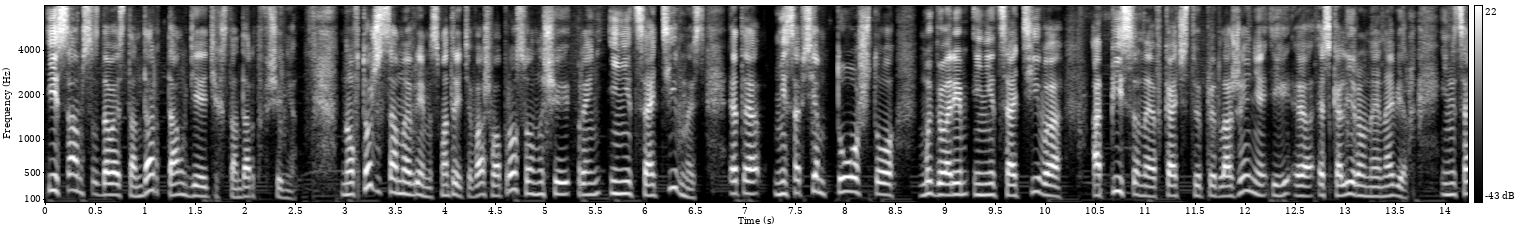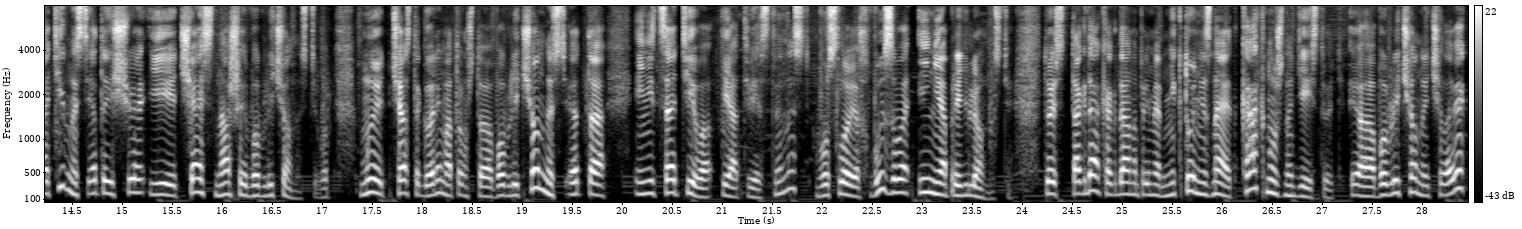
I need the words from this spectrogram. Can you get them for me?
и сам создавай стандарт там, где этих стандартов еще нет. Но в то же самое время, смотрите, ваш вопрос, он еще и про инициативность. Это не совсем то, что мы говорим инициатива, описанная в качестве предложения предложение и э, эскалированное наверх. Инициативность — это еще и часть нашей вовлеченности. Вот мы часто говорим о том, что вовлеченность — это инициатива и ответственность в условиях вызова и неопределенности. То есть тогда, когда, например, никто не знает, как нужно действовать, э, вовлеченный человек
